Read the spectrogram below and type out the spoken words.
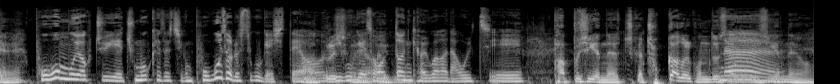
예. 보호무역주의에 주목해서 지금 보고서를 쓰고 계시대요. 아. 미국에서 어떤 아이고. 결과가 나올지 바쁘시겠네요. 그러니까 촉각을 곤두세우고 네. 계시겠네요.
